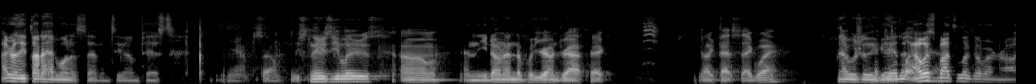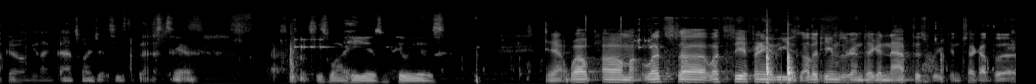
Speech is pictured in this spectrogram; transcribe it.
I really thought I had 107 too. I'm pissed. Yeah. So you snooze, you lose, um, and you don't end up with your own draft pick. You like that segue? That was really I good. like I was that. about to look over on Rocco and be like, "That's why Jesse's the best. Yeah. This is why he is who he is." Yeah. Well, um, let's uh, let's see if any of these other teams are going to take a nap this week and check out the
